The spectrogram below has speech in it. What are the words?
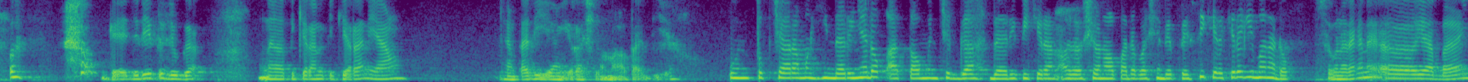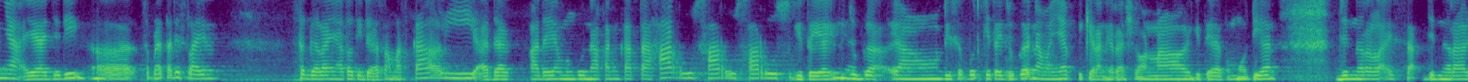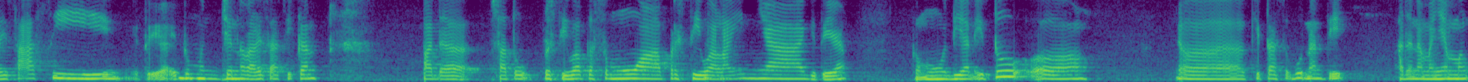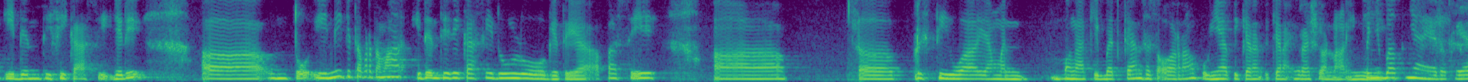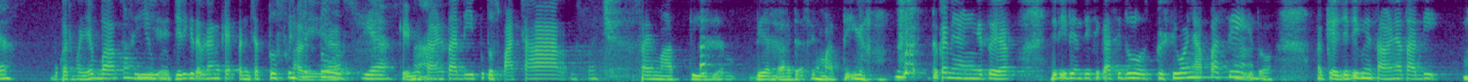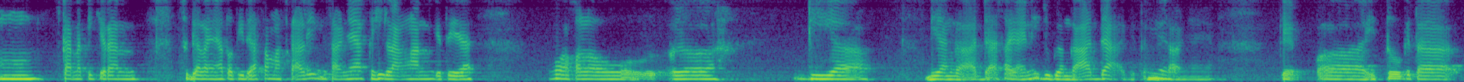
Oke, jadi itu juga nah, pikiran-pikiran nah, yang yang tadi yang irasional tadi ya untuk cara menghindarinya dok atau mencegah dari pikiran irasional pada pasien depresi kira-kira gimana dok? Sebenarnya kan uh, ya banyak ya. Jadi uh, sebenarnya tadi selain segalanya atau tidak sama sekali, ada ada yang menggunakan kata harus harus harus gitu ya. Itu iya. juga yang disebut kita juga namanya pikiran irasional gitu ya. Kemudian generalisa, generalisasi gitu ya. Itu mengeneralisasikan pada satu peristiwa ke semua peristiwa hmm. lainnya gitu ya. Kemudian itu uh, uh, kita sebut nanti ada namanya mengidentifikasi. Jadi uh, untuk ini kita pertama identifikasi dulu gitu ya. Apa sih uh, uh, peristiwa yang men mengakibatkan seseorang punya pikiran-pikiran irasional ini. Penyebabnya ya dok ya bukan penyebab sih. Penyebab. Jadi kita bilang kayak pencetus, pencetus kali ya. ya. Kayak misalnya nah. tadi putus pacar. Putus pacar. Saya mati dia nggak ada saya mati itu kan yang gitu ya. Jadi identifikasi dulu peristiwanya apa sih hmm. gitu. Oke, jadi misalnya tadi hmm, karena pikiran segalanya atau tidak sama sekali misalnya kehilangan gitu ya. Wah, kalau uh, dia dia nggak ada, saya ini juga nggak ada gitu yeah. misalnya ya. Oke, uh, itu kita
